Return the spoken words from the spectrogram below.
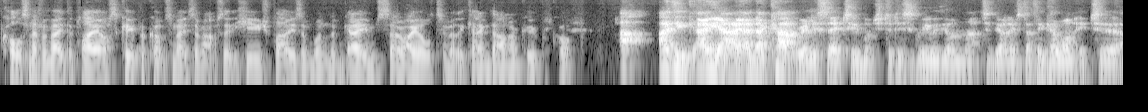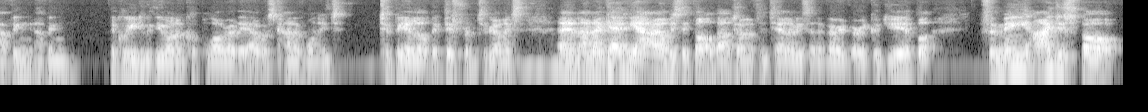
Colts never made the playoffs. Cooper Kupp's made some absolutely huge plays and won them games. So I ultimately came down on Cooper Kupp. I, I think, uh, yeah, I- and I can't really say too much to disagree with you on that. To be honest, I think I wanted to, having having agreed with you on a couple already, I was kind of wanting to, to be a little bit different. To be honest, um, and again, yeah, I obviously thought about Jonathan Taylor. He's had a very very good year, but for me, I just thought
